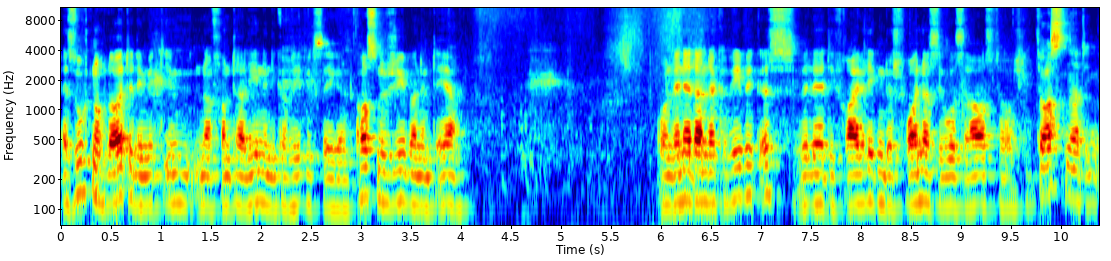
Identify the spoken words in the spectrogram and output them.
Er sucht noch Leute, die mit ihm nach Fontalin in die Karibik segeln. Kostenregie übernimmt er. Und wenn er dann in der Karibik ist, will er die Freiwilligen durch Freunde aus den USA austauschen. Thorsten hat ihm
